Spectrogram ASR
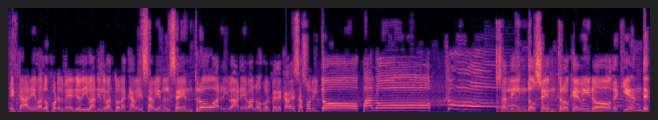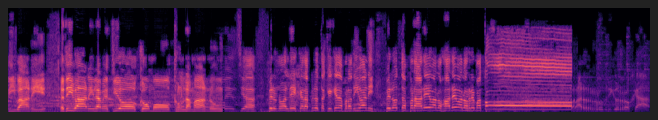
está Arevalos por el medio, Divani levantó la cabeza, viene el centro, arriba Arevalos, golpe de cabeza solito, palo, gol. Lindo centro que vino, ¿de quién? De Divani. Divani la metió como con la mano. Pero no aleja la pelota que queda para Divani. Pelota para Arevalos, Arevalos remató. Para Rodrigo Rojas.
